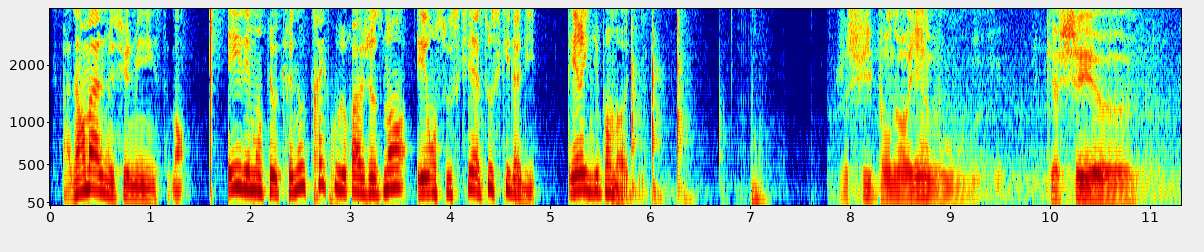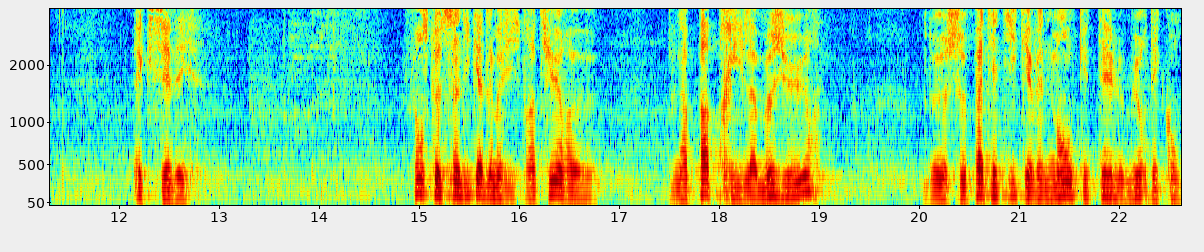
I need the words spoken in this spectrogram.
c'est pas normal monsieur le ministre. Bon. Et il est monté au créneau très courageusement et on souscrit à tout ce qu'il a dit. Éric Dupond-Moretti. Je suis, pour ne rien vous cacher, euh, excédé. Je pense que le syndicat de la magistrature euh, n'a pas pris la mesure de ce pathétique événement qu'était le mur des cons.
